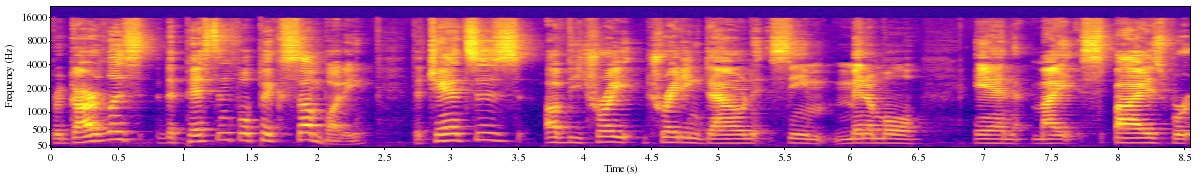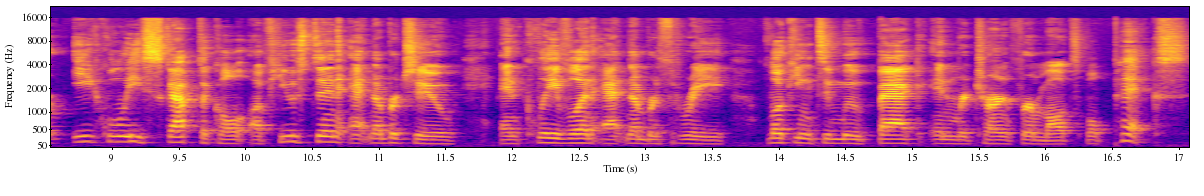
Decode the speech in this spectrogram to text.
Regardless, the Pistons will pick somebody. The chances of Detroit trading down seem minimal, and my spies were equally skeptical of Houston at number two and Cleveland at number three, looking to move back in return for multiple picks.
